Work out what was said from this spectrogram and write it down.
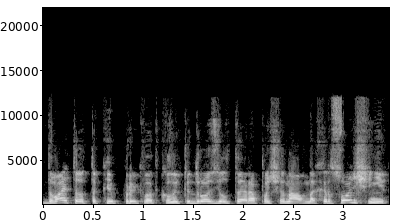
давайте от такий приклад, коли підрозділ Тера починав на Херсонщині,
